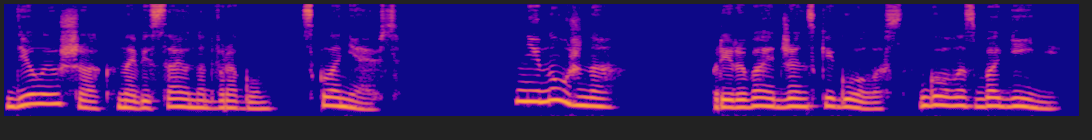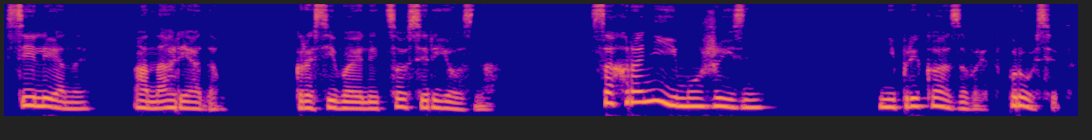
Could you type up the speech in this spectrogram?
Делаю шаг, нависаю над врагом, склоняюсь. «Не нужно!» Прерывает женский голос, голос богини, Селены. Она рядом. Красивое лицо серьезно. «Сохрани ему жизнь!» Не приказывает, просит.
